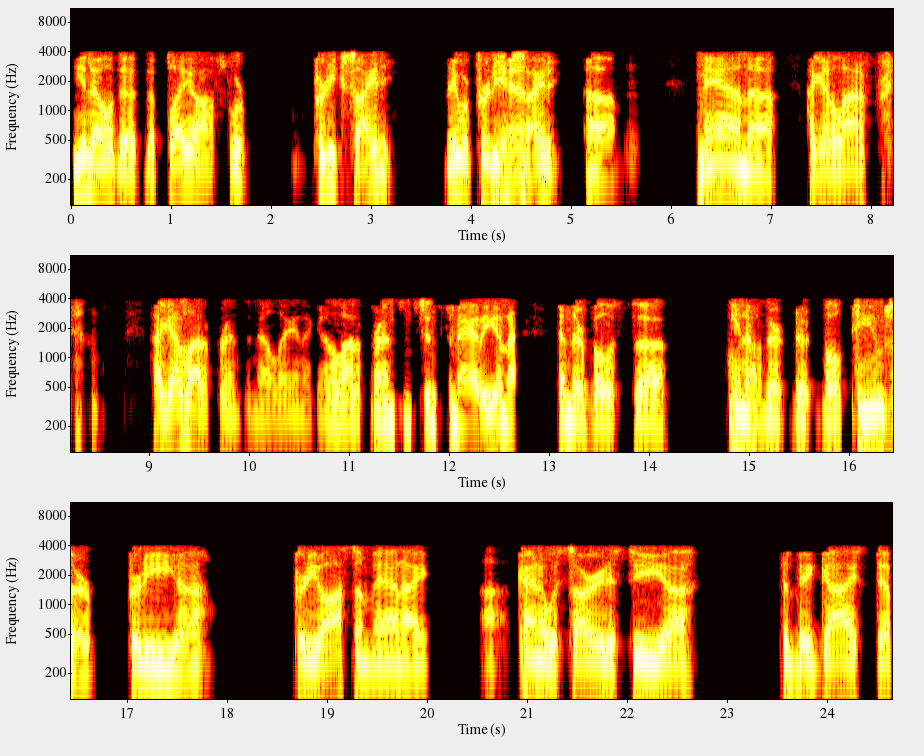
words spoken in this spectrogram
You know, the the playoffs were pretty exciting. They were pretty Yeah. exciting. Um, man, uh, I got a lot of friends. I got a lot of friends in LA, and I got a lot of friends in Cincinnati, and I, and they're both, uh, you know, they're, they're both teams are pretty, uh, pretty awesome, man. I uh, kind of was sorry to see. uh the big guy step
